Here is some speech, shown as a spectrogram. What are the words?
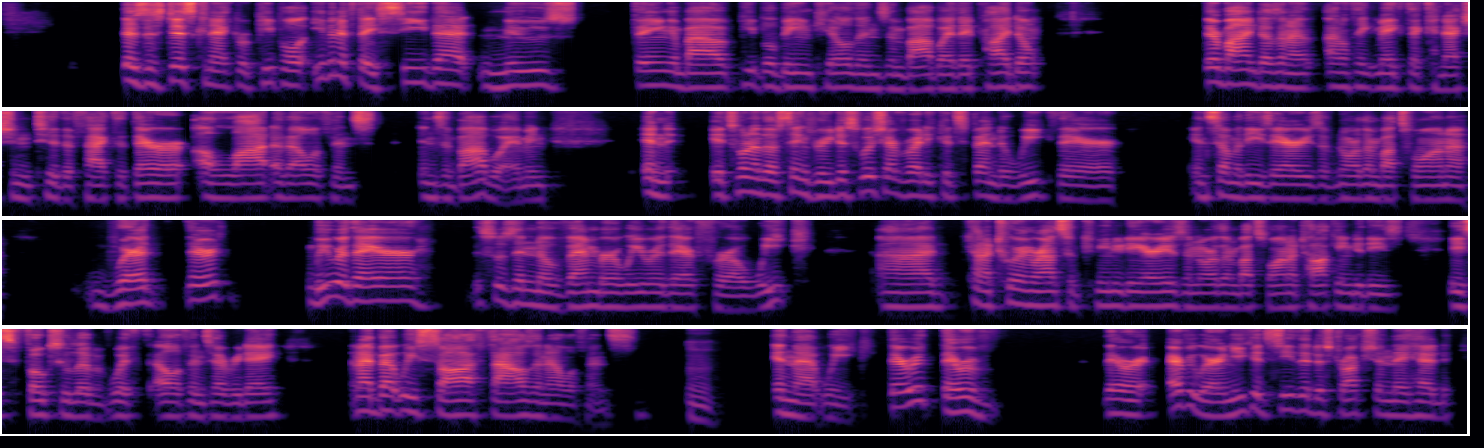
there's this disconnect where people, even if they see that news thing about people being killed in Zimbabwe, they probably don't. Their mind doesn't, I don't think, make the connection to the fact that there are a lot of elephants in Zimbabwe. I mean, and it's one of those things where you just wish everybody could spend a week there in some of these areas of northern Botswana where there we were there this was in November we were there for a week uh, kind of touring around some community areas in northern Botswana talking to these these folks who live with elephants every day. And I bet we saw a thousand elephants mm. in that week. They were they were they were everywhere and you could see the destruction they had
